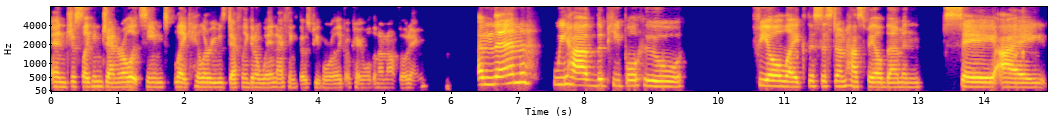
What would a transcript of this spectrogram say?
and just like in general it seemed like hillary was definitely going to win i think those people were like okay well then i'm not voting. And then we have the people who feel like the system has failed them and say I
